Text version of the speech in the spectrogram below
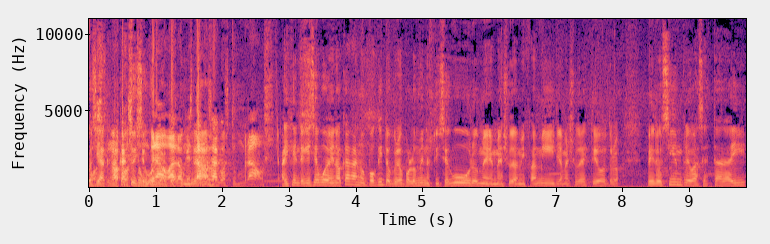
Decías, Lo acá estoy seguro, a lo que estamos acostumbrado. acostumbrados. Hay gente que dice, bueno, acá gano un poquito, pero por lo menos estoy seguro, me, me ayuda mi familia, me ayuda este otro. Pero siempre vas a estar ahí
